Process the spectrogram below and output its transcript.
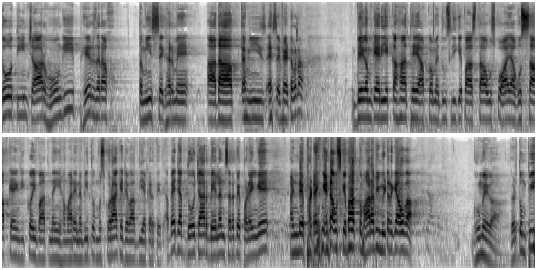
دو تین چار ہوں گی پھر ذرا تمیز سے گھر میں آداب تمیز ایسے بیٹھو نا بیگم کہہ رہی ہے کہاں تھے آپ کو میں دوسری کے پاس تھا اس کو آیا غصہ آپ کہیں گی کوئی بات نہیں ہمارے نبی تو مسکرا کے جواب دیا کرتے تھے ابے جب دو چار بیلن سر پہ پڑیں گے انڈے پھٹیں گے نا اس کے بعد تمہارا بھی میٹر کیا ہوگا گھومے گا پھر تم بھی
